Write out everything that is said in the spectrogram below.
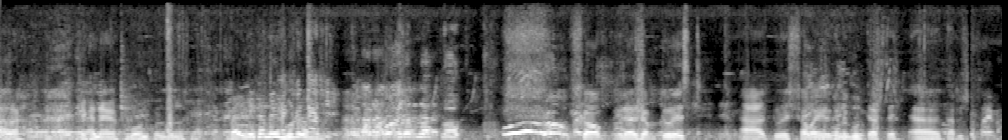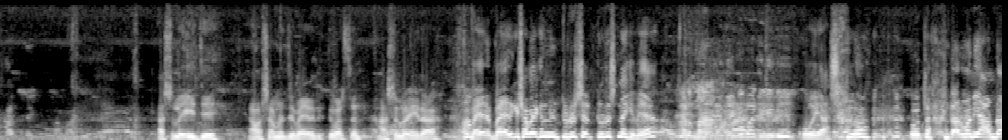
তারা এখানে বহন জন্য। আসছে। ভাই এখানে ঘুরে সব, এরা সব টুরিস্ট আর টুরিস্ট সবাই এখানে ঘুরতে আসছে তার আসলে এই যে, আমার সামনে যে বাইরে দেখতে পাচ্ছেন, আসলে এরা বাইরে কি সবাই এখানে টুরিস্ট টুরিস্ট নাকি ভাইয়া? ওই আসলে। ও তার মানে আমরা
